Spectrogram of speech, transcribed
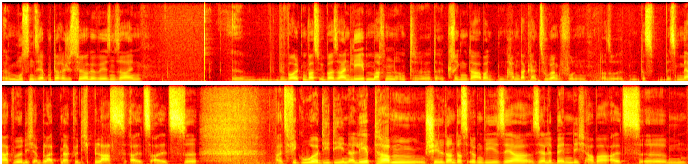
äh, muss ein sehr guter Regisseur gewesen sein. Äh, wir wollten was über sein Leben machen und äh, kriegen da aber haben da keinen Zugang gefunden. Also das ist merkwürdig. Er bleibt merkwürdig blass als als äh, als Figur. Die, die ihn erlebt haben, schildern das irgendwie sehr sehr lebendig, aber als ähm,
